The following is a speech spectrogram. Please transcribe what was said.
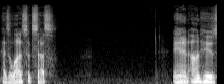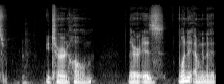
has a lot of success. And on his return home, there is one. I'm going to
